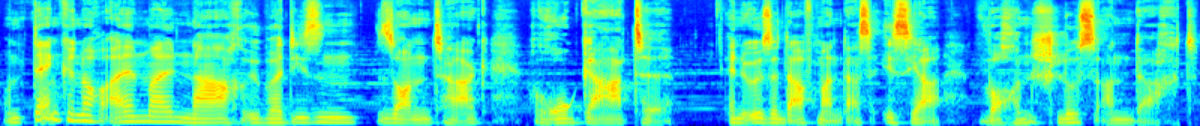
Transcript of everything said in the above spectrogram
und denke noch einmal nach über diesen Sonntag Rogate. In Öse darf man das, ist ja Wochenschlussandacht.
